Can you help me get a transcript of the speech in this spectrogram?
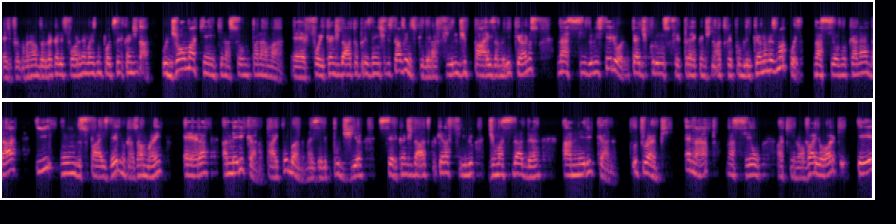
Ele foi governador da Califórnia, mas não pode ser candidato. O John McCain, que nasceu no Panamá, é, foi candidato a presidente dos Estados Unidos, porque ele era filho de pais americanos, nascido no exterior. O Ted Cruz, que foi pré-candidato republicano, a mesma coisa. Nasceu no Canadá e um dos pais dele, no caso a mãe, era americano, pai cubano, mas ele podia ser candidato porque era filho de uma cidadã americana. O Trump é nato, nasceu aqui em Nova York e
